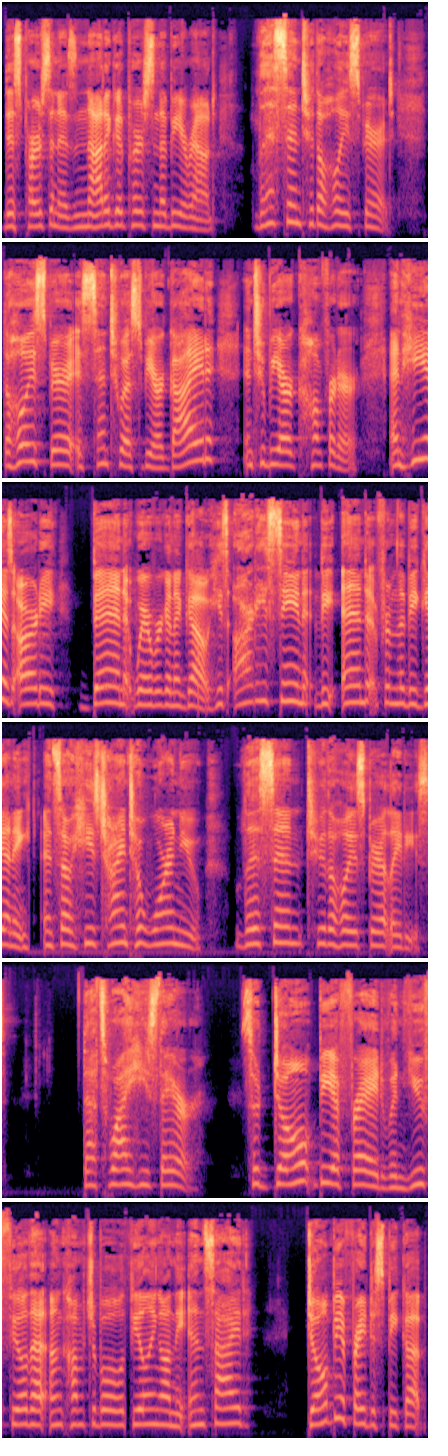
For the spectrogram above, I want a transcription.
This person is not a good person to be around. Listen to the Holy Spirit. The Holy Spirit is sent to us to be our guide and to be our comforter. And He has already been where we're going to go. He's already seen the end from the beginning. And so He's trying to warn you Listen to the Holy Spirit, ladies. That's why He's there. So don't be afraid when you feel that uncomfortable feeling on the inside. Don't be afraid to speak up.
